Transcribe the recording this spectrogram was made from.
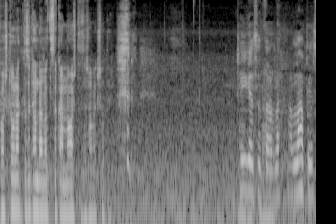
কষ্ট লাগতেছে ঠান্ডা লাগতেছে কান্না আসতেছে সব একসাথে। ঠিক আছে তাহলে আল্লাহ হাফেজ।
